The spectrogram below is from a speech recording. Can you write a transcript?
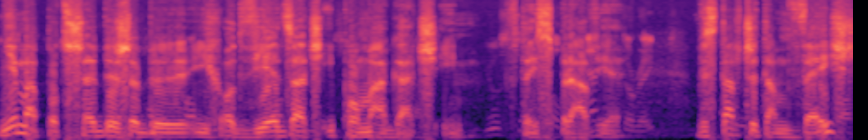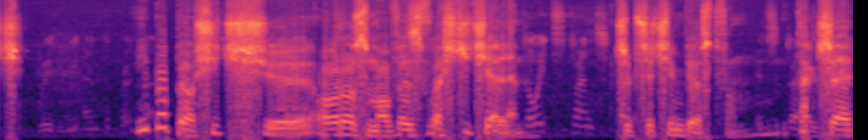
Nie ma potrzeby, żeby ich odwiedzać i pomagać im w tej sprawie. Wystarczy tam wejść i poprosić e, o rozmowę z właścicielem czy przedsiębiorstwem. Także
